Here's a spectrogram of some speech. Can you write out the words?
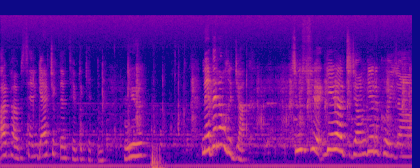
Alp abi seni gerçekten tebrik ettim. Niye? Neden olacak? Şimdi su- geri açacağım, geri koyacağım.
